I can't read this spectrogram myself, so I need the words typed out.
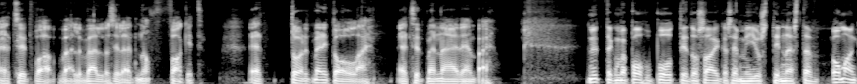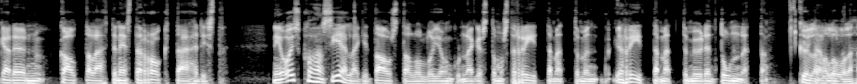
Että sit vaan välillä, välillä silleen, että no fuck it. Että toi nyt meni tollain. Että sitten mennään eteenpäin. Nyt kun me puhuttiin tuossa aikaisemmin justiin näistä oman käden kautta lähteneistä rock-tähdistä, niin olisikohan sielläkin taustalla ollut jonkunnäköistä riittämättömyyden tunnetta? Kyllä mä luulen.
